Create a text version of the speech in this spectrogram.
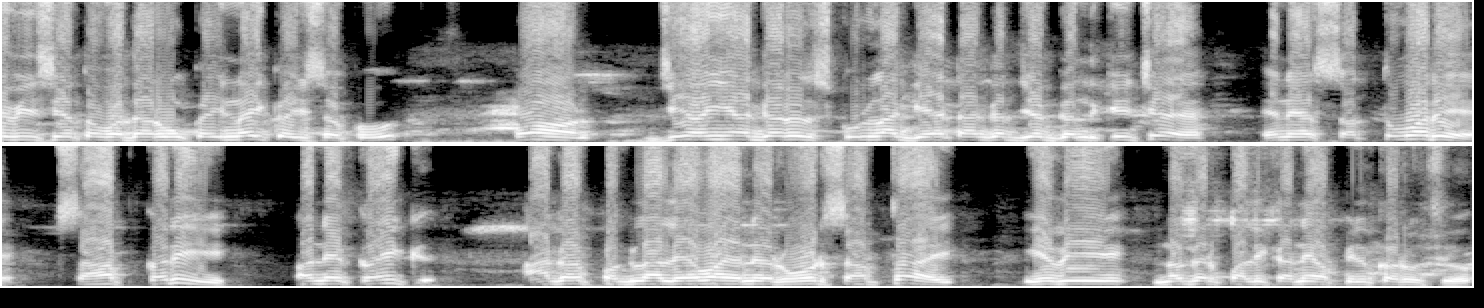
એ વિશે તો વધારે હું કંઈ નહીં કહી શકું. પણ જે અહીંયા આગળ સ્કૂલના ગેટ આગળ જે ગંદકી છે, એને સત્વરે સાફ કરી અને કંઈક આગળ પગલાં લેવાય અને રોડ સાફ થાય એવી નગરપાલિકાને અપીલ કરું છું.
